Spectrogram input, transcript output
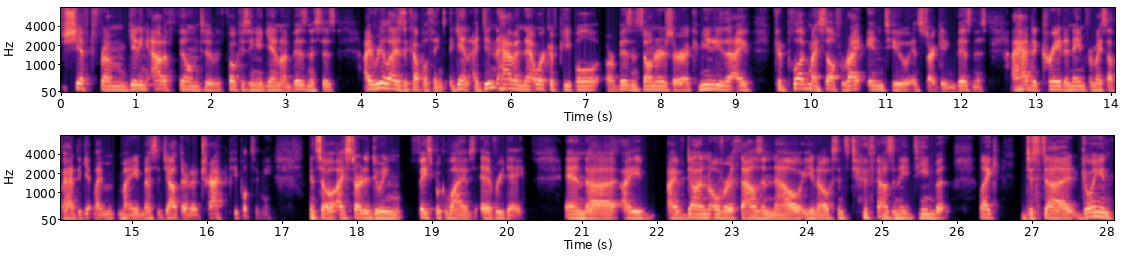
shift from getting out of film to focusing again on businesses i realized a couple things. Again i didn't have a network of people or business owners or a community that i could plug myself right into and start getting business. I had to create a name for myself. I had to get my my message out there and attract people to me and so I started doing Facebook Lives every day. and uh, I I've done over a thousand now, you know, since 2018. But like just uh, going and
